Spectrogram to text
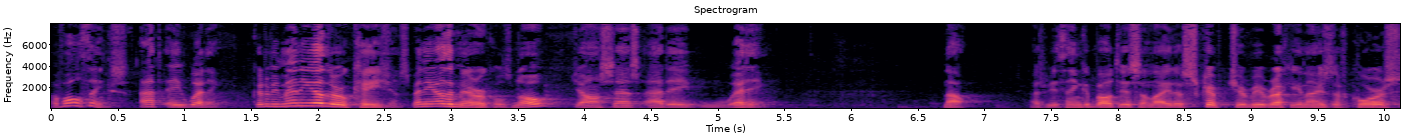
Of all things, at a wedding. Could there be many other occasions, many other miracles? No, John says at a wedding. Now, as we think about this in light of Scripture, we recognize, of course,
